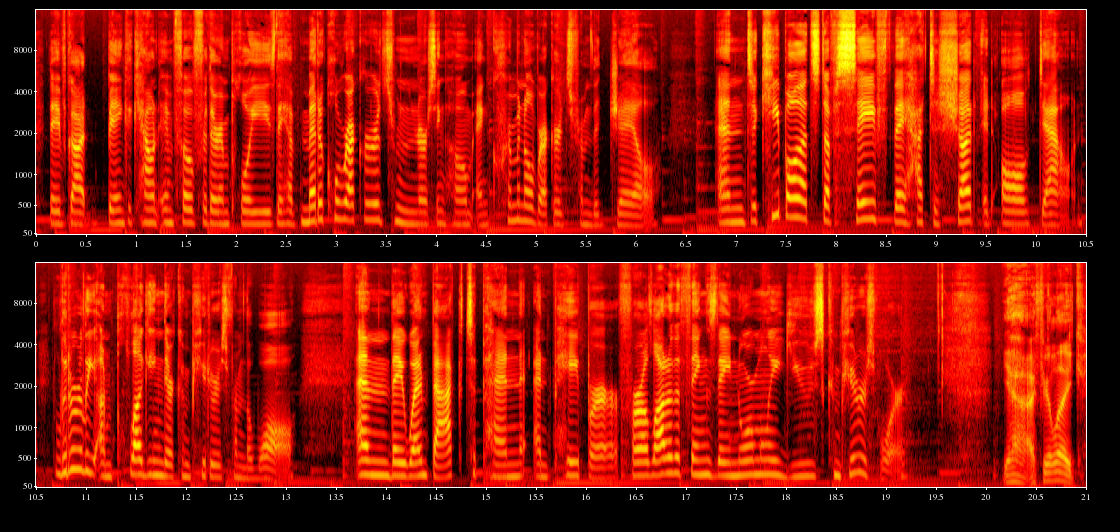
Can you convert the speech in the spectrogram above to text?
They've got bank account info for their employees, they have medical records from the nursing home, and criminal records from the jail. And to keep all that stuff safe, they had to shut it all down, literally unplugging their computers from the wall. And they went back to pen and paper for a lot of the things they normally use computers for. Yeah, I feel like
